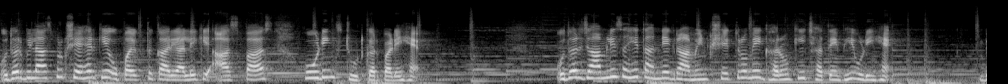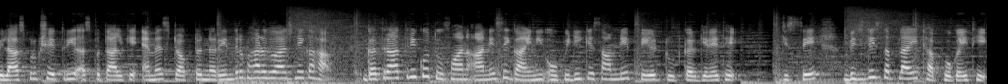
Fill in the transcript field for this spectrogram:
उधर बिलासपुर शहर के उपायुक्त कार्यालय के आसपास होर्डिंग्स टूटकर पड़े हैं। उधर जामली सहित अन्य ग्रामीण क्षेत्रों में घरों की छतें भी उड़ी हैं। बिलासपुर क्षेत्रीय अस्पताल के एमएस डॉक्टर नरेंद्र भारद्वाज ने कहा, गत रात्रि को तूफ़ान आने से गायनी ओपीडी के सामने पेड़ टूटकर गिरे थे, जिससे बिजली सप्लाई ठप हो गई थी।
